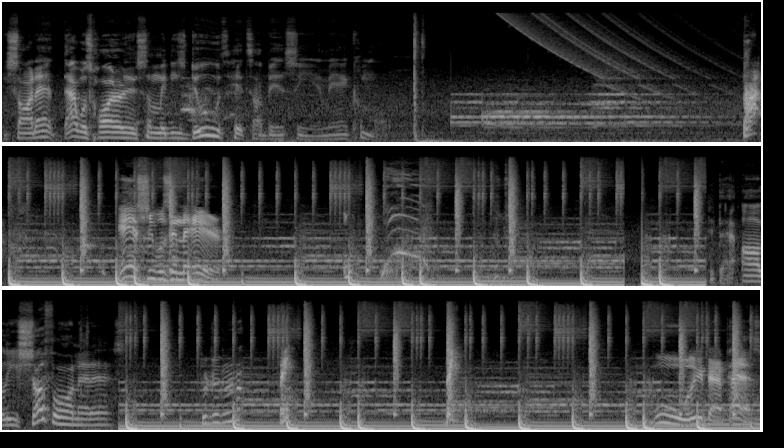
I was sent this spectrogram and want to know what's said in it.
You saw that? That was harder than some of these dudes hits I've been seeing, man. Come on. And she was in the air. Ali shuffle on that ass. Ooh, look at that pass.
